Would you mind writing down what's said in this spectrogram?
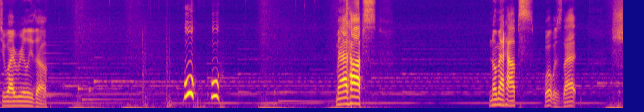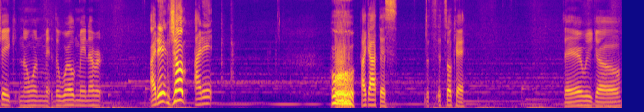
Do I really, though? Woo! Woo! Mad Hops. No Mad Hops. What was that? Shake. No one. May, the world may never. I didn't jump. I didn't. Whew, I got this. It's it's okay. There we go.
